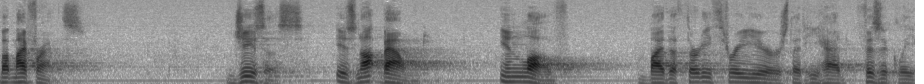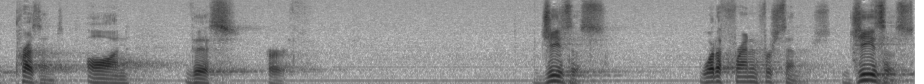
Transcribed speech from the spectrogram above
But, my friends, Jesus is not bound in love by the 33 years that he had physically present on this earth. Jesus, what a friend for sinners. Jesus,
